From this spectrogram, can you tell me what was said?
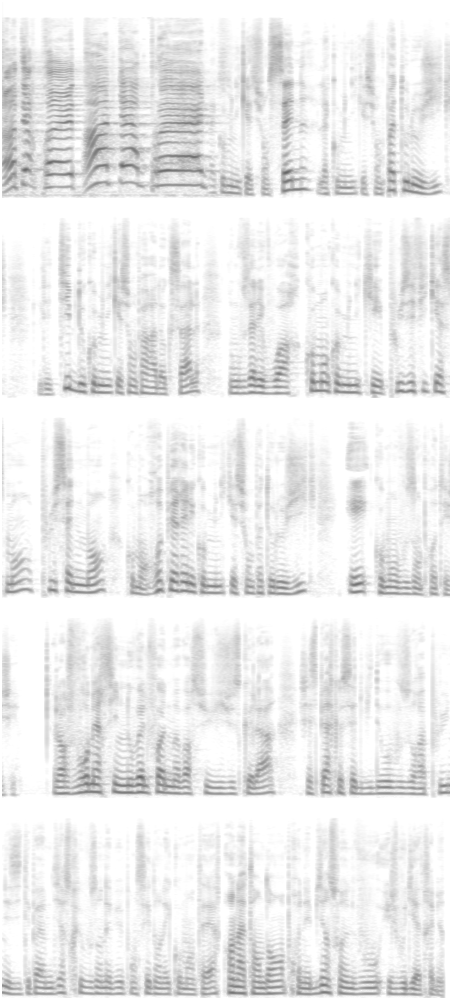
Interprète Interprète La communication saine, la communication pathologique, les types de communication paradoxale. Donc vous allez voir comment communiquer plus efficacement, plus sainement, comment repérer les communications pathologiques et comment vous en protéger. Alors je vous remercie une nouvelle fois de m'avoir suivi jusque-là. J'espère que cette vidéo vous aura plu. N'hésitez pas à me dire ce que vous en avez pensé dans les commentaires. En attendant, prenez bien soin de vous et je vous dis à très bientôt.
